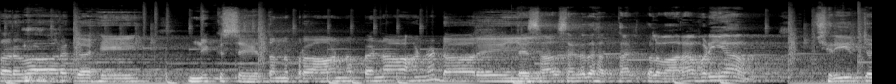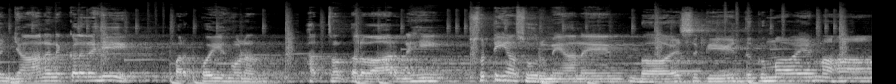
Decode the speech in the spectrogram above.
ਤਰਵਾਰ ਗਹੀ ਨਿਕਸੇ ਤਨ ਪ੍ਰਾਨ ਪਨਾਹਨ ਡਾਰੇ। ਤੇ ਸਾਧ ਸੰਗਤ ਹੱਥਾਂ 'ਚ ਤਲਵਾਰਾਂ ਫੜੀਆਂ ਸਰੀਰ 'ਚੋਂ ਜਾਨ ਨਿਕਲ ਰਹੀ ਪਰ ਕੋਈ ਹੁਣ ਹੱਥੋਂ ਤਲਵਾਰ ਨਹੀਂ ਸੁੱਟੀਆਂ ਸੂਰਮਿਆਂ ਨੇ। ਬਾਇਸ ਗੀਤ ਗੁਮਾਏ ਮਹਾ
